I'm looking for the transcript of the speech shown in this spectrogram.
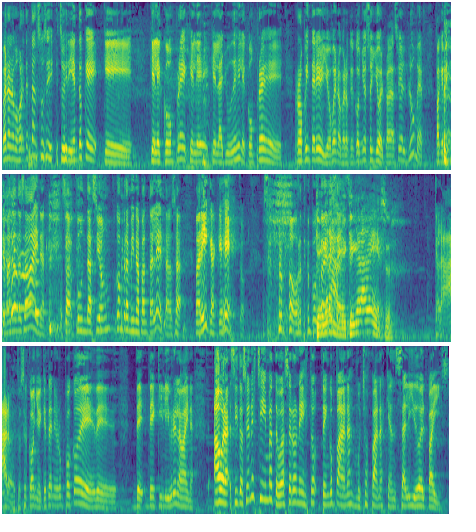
bueno, a lo mejor te están sugi- sugiriendo que, que, que le compre, que le, que le ayudes y le compres eh, ropa interior. Y yo, bueno, pero ¿qué coño soy yo? El palacio del Bloomer, para que me esté mandando esa vaina. O sea, fundación, cómprame una pantaleta. O sea, marica, ¿qué es esto? O sea, por favor, ten un poco Qué de grave, decencia. qué grave eso. Claro, entonces coño, hay que tener un poco de, de, de- de equilibrio en la vaina. Ahora, situaciones chimba, te voy a ser honesto, tengo panas, muchos panas que han salido del país.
